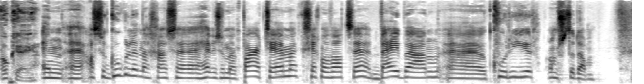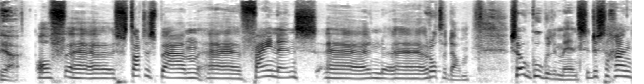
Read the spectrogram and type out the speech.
Oké. En eh, als ze googelen, dan gaan ze, hebben ze maar een paar termen. Ik zeg maar wat. Hè. Bijbaan, eh courier, Amsterdam. Ja. Of eh, startersbaan, eh, finance, eh, Rotterdam. Zo googelen mensen. Dus ze gaan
